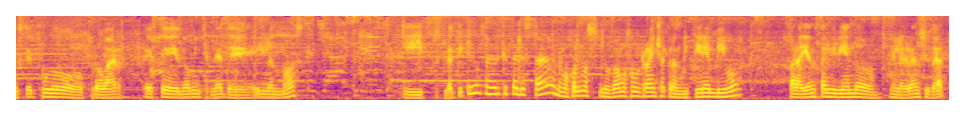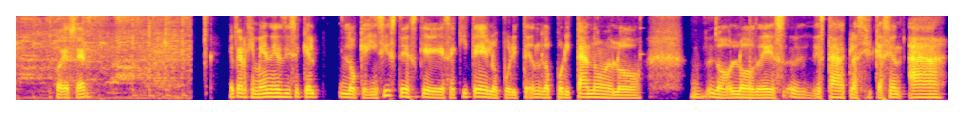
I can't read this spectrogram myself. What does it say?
usted pudo probar este nuevo internet de Elon Musk. Y pues platíquenos a ver qué tal está. A lo mejor nos, nos vamos a un rancho a transmitir en vivo para ya no estar viviendo en la gran ciudad. Puede ser. Edgar Jiménez dice que él lo que insiste es que se quite lo, puritano, lo lo, lo, de esta clasificación A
